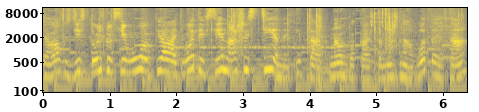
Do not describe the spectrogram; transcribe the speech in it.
Итак, здесь только всего 5. Вот и все наши стены. Итак, нам пока что нужна вот эта.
